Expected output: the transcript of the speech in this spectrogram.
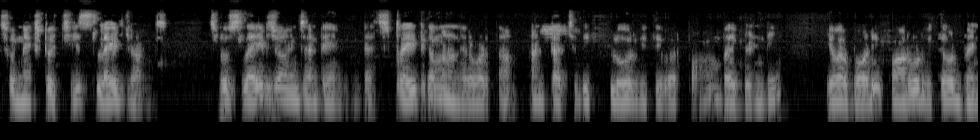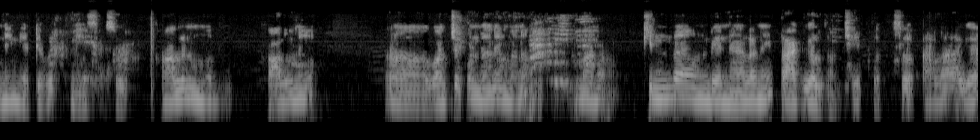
సో నెక్స్ట్ వచ్చి slide joints. So slide joints అంటే ఏంటంటే స్ట్రైట్గా మనం నిలబడతాం and touch the floor with your palm by bending your body forward without bending at your knees so కాళ్ళని మొద- కాళ్ళని వంచకుండానే మనం మన కింద ఉండే నేలని తాకగలుగుతాం చేతితో. సో అలాగా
